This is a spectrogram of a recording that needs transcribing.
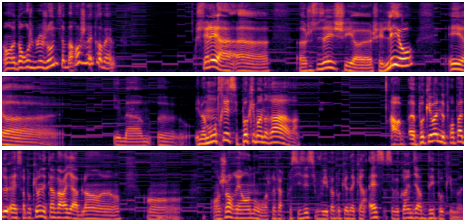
dans Rouge Bleu Jaune, ça m'arrangerait quand même. Je suis allé à- euh, je suis allé chez, euh, chez Léo, et... euh, il m'a il m'a montré ses Pokémon rares. Alors, Pokémon ne prend pas de S, un Pokémon est invariable hein, en, en genre et en nom. Je préfère préciser, si vous voyez pas Pokémon avec un S, ça veut quand même dire des Pokémon.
